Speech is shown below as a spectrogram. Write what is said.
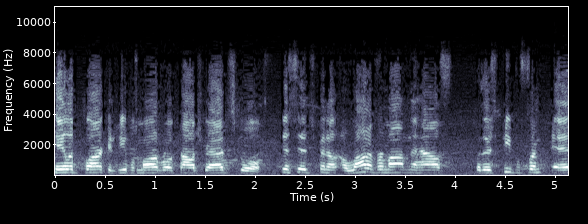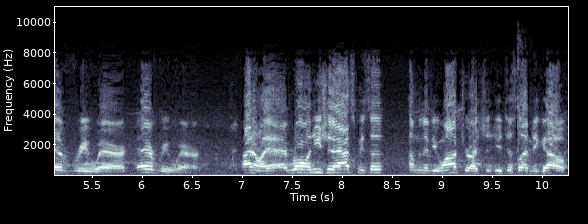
Caleb Clark and people from Marlboro College Grad School. Just, it's been a, a lot of Vermont in the house but there's people from everywhere, everywhere. I don't know, Roland, you should ask me something if you want to. I should, you just let me go.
